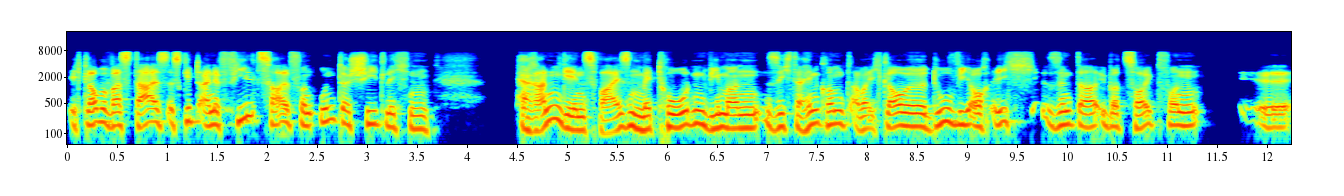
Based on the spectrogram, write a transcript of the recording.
ich glaube, was da ist, es gibt eine Vielzahl von unterschiedlichen Herangehensweisen, Methoden, wie man sich dahin kommt. Aber ich glaube, du wie auch ich sind da überzeugt von, äh,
